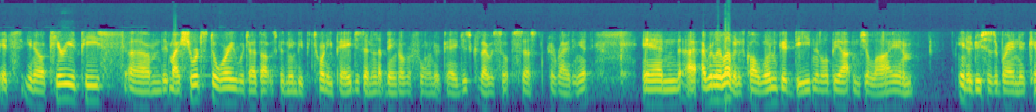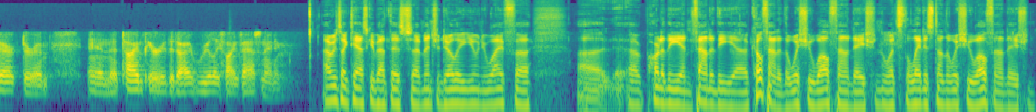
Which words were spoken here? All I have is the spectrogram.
it's you know a period piece. Um, my short story, which I thought was going to maybe be 20 pages, ended up being over 400 pages because I was so obsessed with writing it. And I, I really love it. It's called One Good Deed, and it'll be out in July. And introduces a brand new character and and a time period that I really find fascinating. I always like to ask you about this. I mentioned earlier you and your wife. Uh, uh, uh, part of the and founded the uh, co-founded the Wish You Well Foundation. What's the latest on the Wish You Well Foundation?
